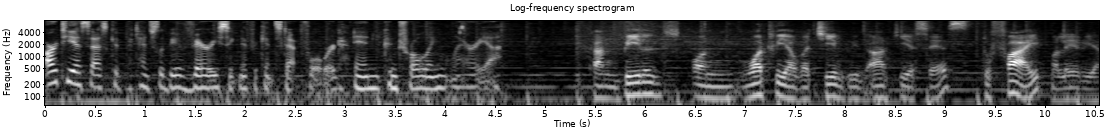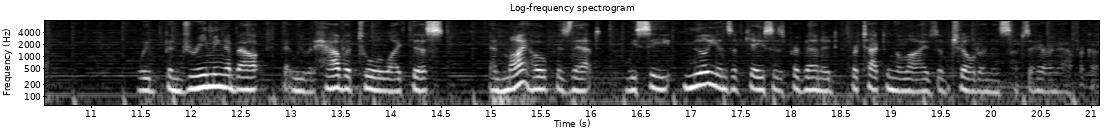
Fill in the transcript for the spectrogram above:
RTSS could potentially be a very significant step forward in controlling malaria. We can build on what we have achieved with RTSS to fight malaria. We've been dreaming about that we would have a tool like this, and my hope is that we see millions of cases prevented protecting the lives of children in sub-Saharan Africa.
